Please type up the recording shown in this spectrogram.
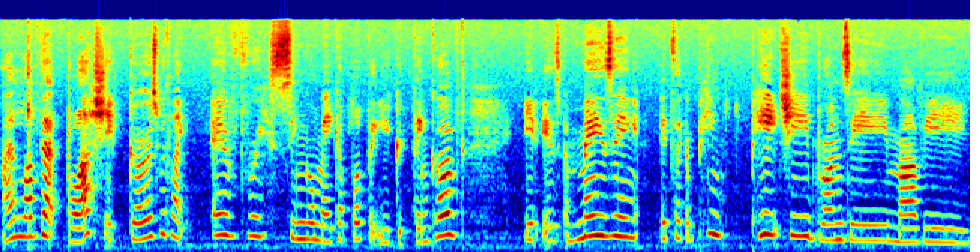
I love that blush. It goes with like every single makeup look that you could think of. It is amazing. It's like a pink, peachy, bronzy, mauve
